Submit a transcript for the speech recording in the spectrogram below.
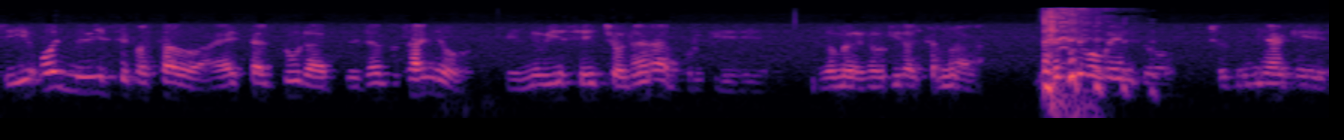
si hoy me hubiese pasado a esta altura de tantos años, que no hubiese hecho nada porque no me no quiero hacer nada. En ese momento yo tenía que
